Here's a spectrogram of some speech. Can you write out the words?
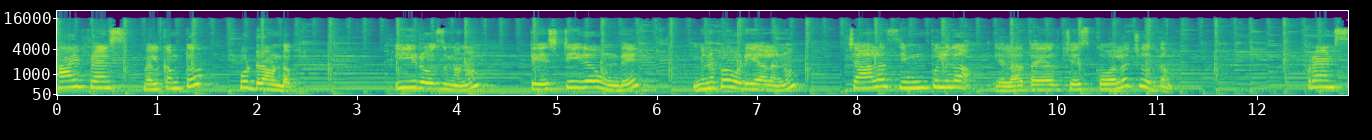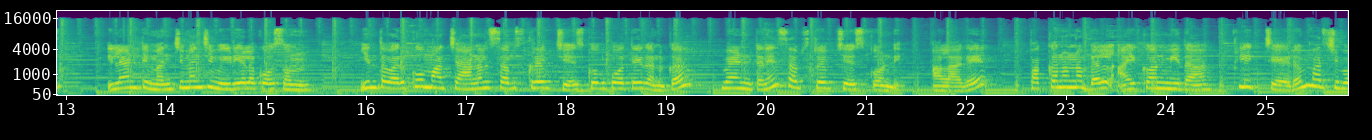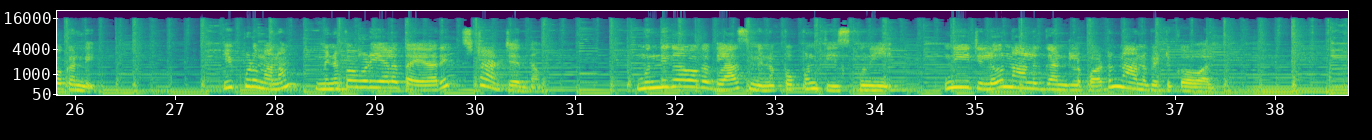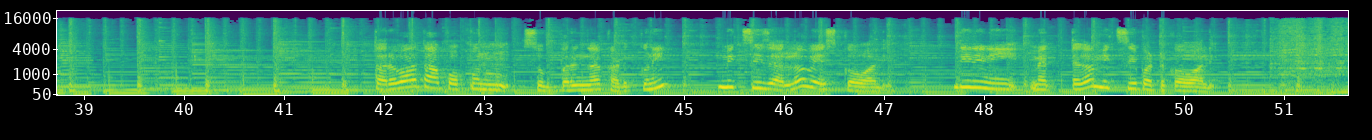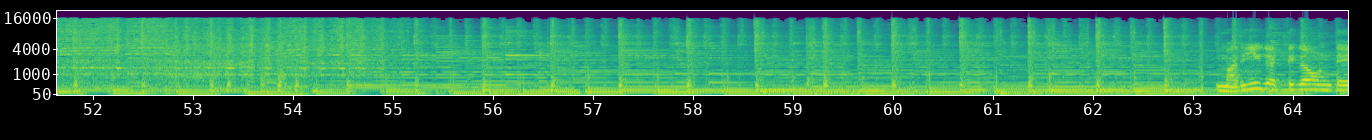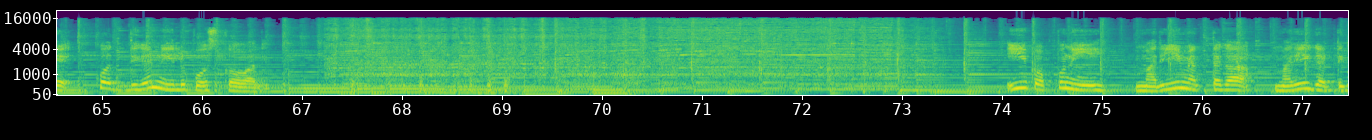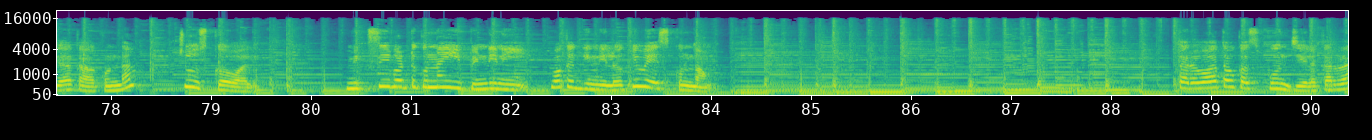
Hi friends welcome to food roundup. ఈరోజు మనం టేస్టీగా ఉండే మినప వడియాలను చాలా సింపుల్గా ఎలా తయారు చేసుకోవాలో చూద్దాం. ఫ్రెండ్స్ ఇలాంటి మంచి మంచి వీడియోల కోసం ఇంతవరకు మా ఛానల్ సబ్స్క్రైబ్ చేసుకోకపోతే గనుక వెంటనే సబ్స్క్రైబ్ చేసుకోండి. అలాగే పక్కనున్న బెల్ ఐకాన్ మీద క్లిక్ చేయడం మర్చిపోకండి. ఇప్పుడు మనం మినప వడియాల తయారీ స్టార్ట్ చేద్దాం. ముందుగా ఒక గ్లాస్ మినపప్పును తీసుకుని నీటిలో నాలుగు గంటల పాటు నానబెట్టుకోవాలి. తరువాత ఆ పప్పును శుభ్రంగా కడుక్కుని మిక్సీ జార్లో వేసుకోవాలి. దీనిని మెత్తగా మిక్సీ పట్టుకోవాలి. మరీ గట్టిగా ఉంటే కొద్దిగా నీళ్ళు పోసుకోవాలి. ఈ పప్పుని మరీ మెత్తగా మరీ గట్టిగా కాకుండా చూసుకోవాలి. మిక్సీ పట్టుకున్న ఈ పిండిని ఒక గిన్నెలోకి వేసుకుందాం. తర్వాత ఒక స్పూన్ జీలకర్ర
